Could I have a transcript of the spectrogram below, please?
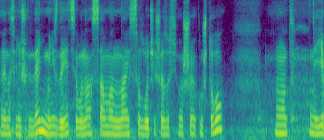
На сьогоднішній день, мені здається, вона найсолодшіша з усього, що я куштував. От. Є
